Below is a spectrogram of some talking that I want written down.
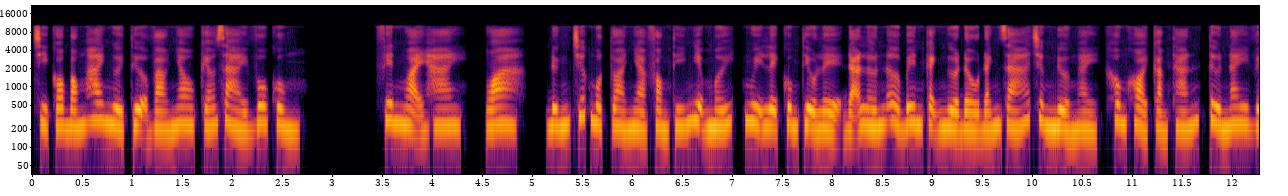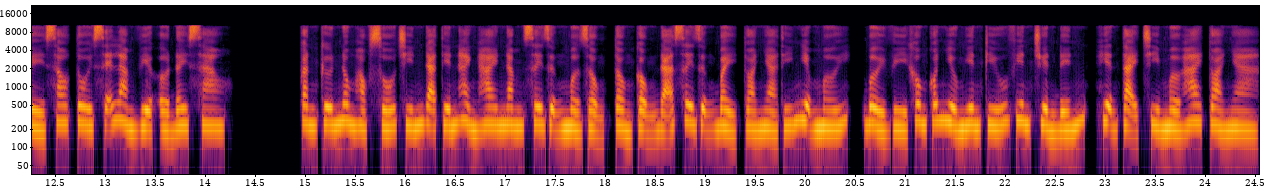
chỉ có bóng hai người tựa vào nhau kéo dài vô cùng. Phiên ngoại 2, wow, đứng trước một tòa nhà phòng thí nghiệm mới, ngụy Lệ cùng Tiểu Lệ đã lớn ở bên cạnh ngửa đầu đánh giá chừng nửa ngày, không khỏi cảm thán, từ nay về sau tôi sẽ làm việc ở đây sao? Căn cứ nông học số 9 đã tiến hành 2 năm xây dựng mở rộng, tổng cộng đã xây dựng 7 tòa nhà thí nghiệm mới, bởi vì không có nhiều nghiên cứu viên chuyển đến, hiện tại chỉ mở 2 tòa nhà,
